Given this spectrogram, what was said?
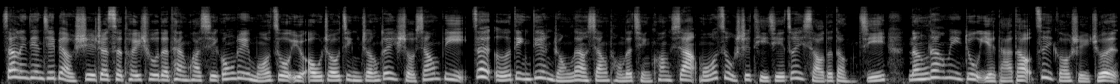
三菱电机表示，这次推出的碳化矽功率模组与欧洲竞争对手相比，在额定电容量相同的情况下，模组是体积最小的等级，能量密度也达到最高水准。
